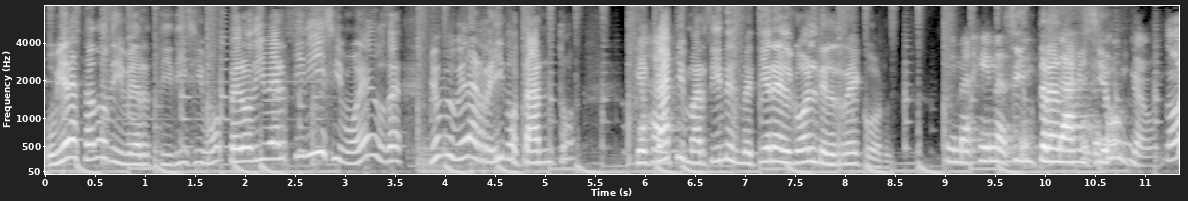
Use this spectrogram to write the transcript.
Hubiera estado divertidísimo, pero divertidísimo, ¿eh? O sea, yo me hubiera reído tanto que Katy Martínez metiera el gol del récord. Imagínate. Sin transmisión, cabrón. No,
